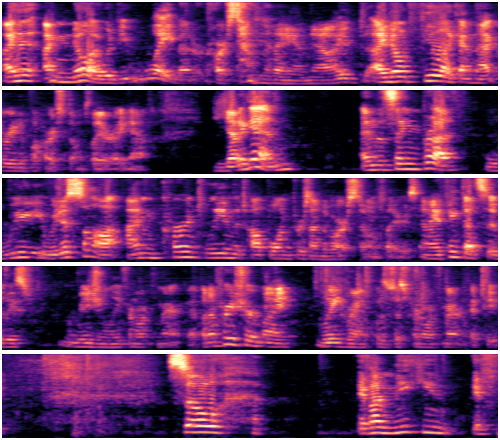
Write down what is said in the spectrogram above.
I I know I would be way better at Hearthstone than I am now. I, I don't feel like I'm that great of a Hearthstone player right now. Yet again, in the same breath, we we just saw I'm currently in the top one percent of Hearthstone players, and I think that's at least regionally for North America. But I'm pretty sure my league rank was just for North America too. So if I'm making if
